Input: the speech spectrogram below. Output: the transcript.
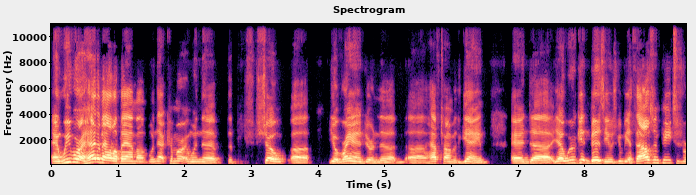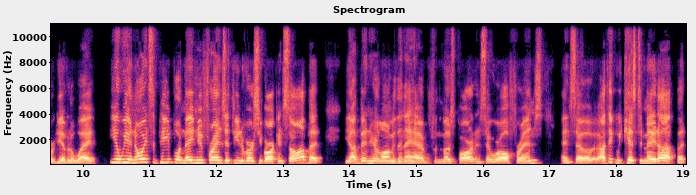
and we were ahead of Alabama when that commercial when the the show uh, you know ran during the uh, halftime of the game. And uh, yeah, we were getting busy. It was going to be a thousand pizzas we we're giving away. You know, we annoyed some people and made new friends at the University of Arkansas. But you know, I've been here longer than they have for the most part, and so we're all friends. And so I think we kissed and made up. But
